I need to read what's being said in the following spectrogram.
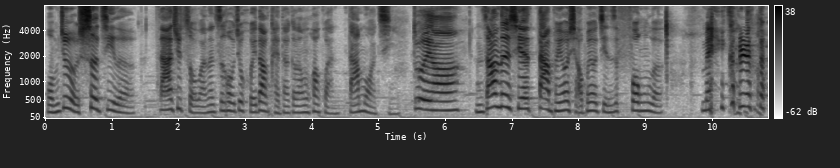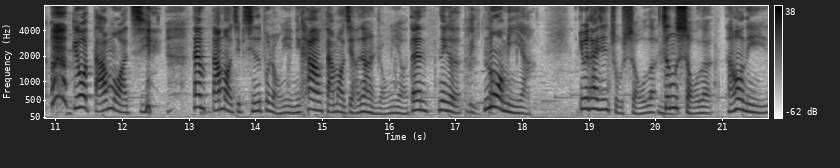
我们就有设计了，大家去走完了之后，就回到凯达格兰文化馆打马吉。对啊，你知道那些大朋友小朋友简直疯了，每一个人都给我打马吉。但打马吉其实不容易，你看打马吉好像很容易哦，但那个糯米呀、啊，因为它已经煮熟了、蒸熟了，嗯、然后你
